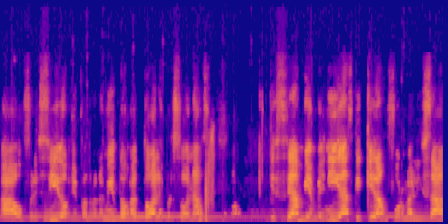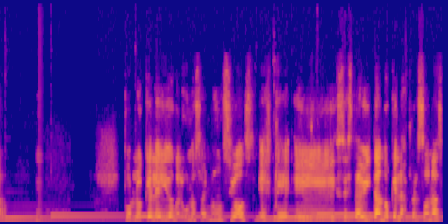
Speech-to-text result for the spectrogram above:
ha ofrecido empadronamiento a todas las personas que sean bienvenidas, que quieran formalizar por lo que he leído en algunos anuncios, es que eh, se está evitando que las personas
